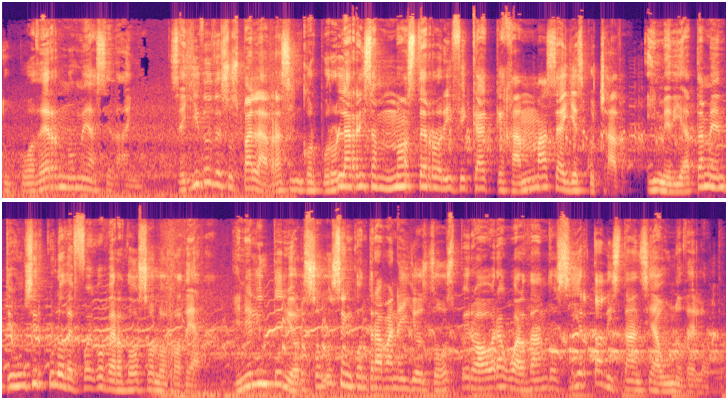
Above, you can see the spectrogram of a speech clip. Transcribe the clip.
Tu poder no me hace daño. Seguido de sus palabras, incorporó la risa más terrorífica que jamás se haya escuchado. Inmediatamente un círculo de fuego verdoso los rodeaba. En el interior solo se encontraban ellos dos, pero ahora guardando cierta distancia uno del otro.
